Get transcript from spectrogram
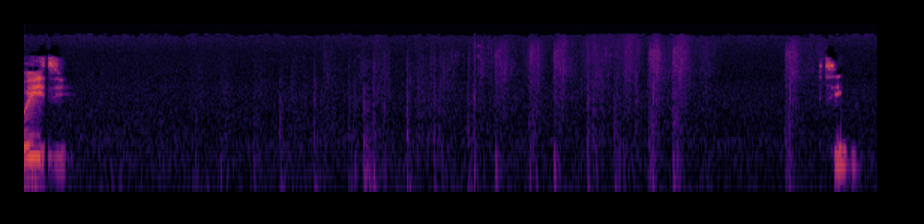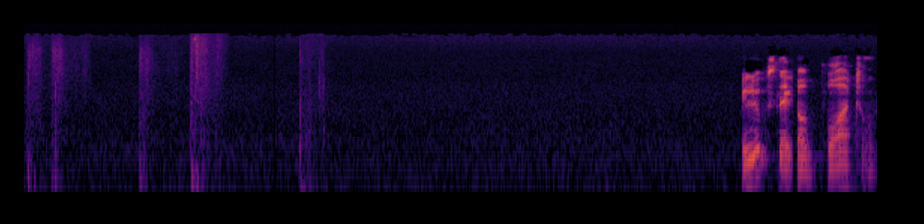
Crazy. See. It looks like a bottle.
